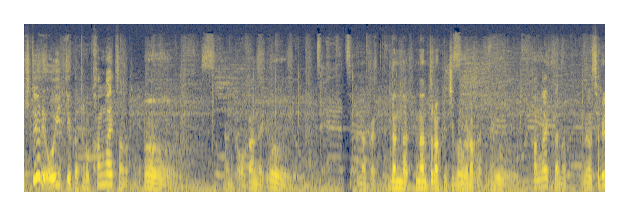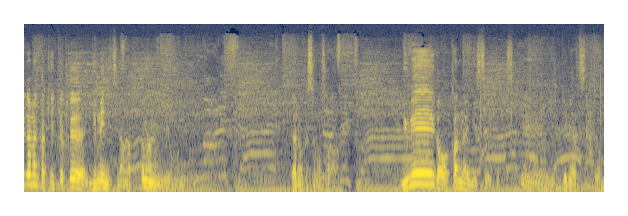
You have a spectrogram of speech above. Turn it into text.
人より多いっていうか多分考えてたんだと思うん。うなんかわかんないけど、うん。なんかなんななんとなく自分の中でね、考えてたの。だからそれがなんか結局夢につながったなっていう。思う、だからなんかそのさ夢がわかんないんですよとか言ってるやつって思う。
